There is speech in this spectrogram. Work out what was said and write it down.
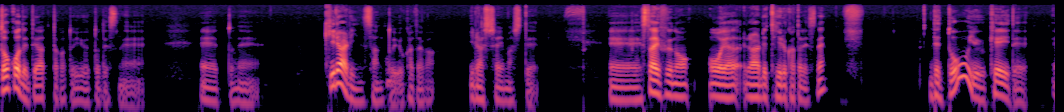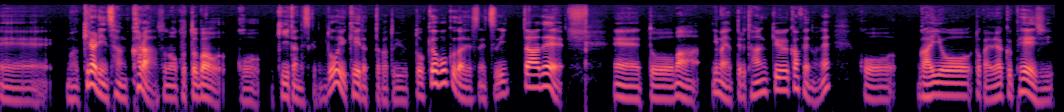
どこで出会ったかというとですねえー、っとねキラリンさんという方がいらっしゃいまして、えー、スタイフのをやられている方ですね。でどういう経緯で、えー、まあ、キラリンさんからその言葉をこう聞いたんですけどどういう経緯だったかというと今日僕がですねツイッターで、えーとまあ、今やってる探求カフェのねこう概要とか予約ページ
